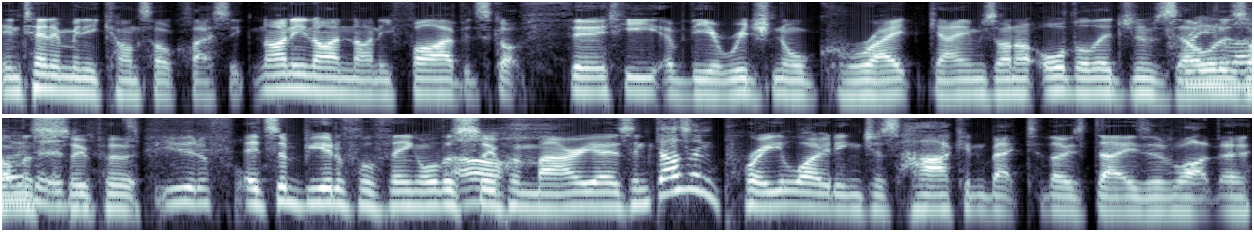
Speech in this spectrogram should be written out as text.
Nintendo Mini Console Classic, ninety nine ninety five. It's got thirty of the original great games on it. All the Legend of Zelda's on the Super. It's beautiful. It's a beautiful thing. All the Oh. Super Mario's and doesn't preloading just harken back to those days of like the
